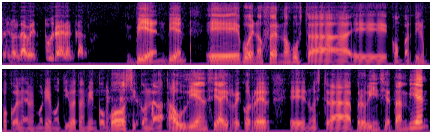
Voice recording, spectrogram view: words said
Pero la aventura era en carpa. Bien, bien. Eh, bueno, Fer, nos gusta eh, compartir un poco la memoria emotiva también con vos y con la audiencia y recorrer eh, nuestra provincia también,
